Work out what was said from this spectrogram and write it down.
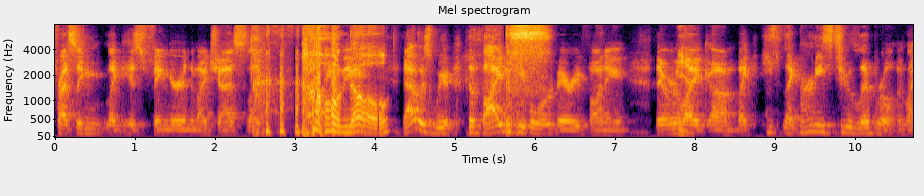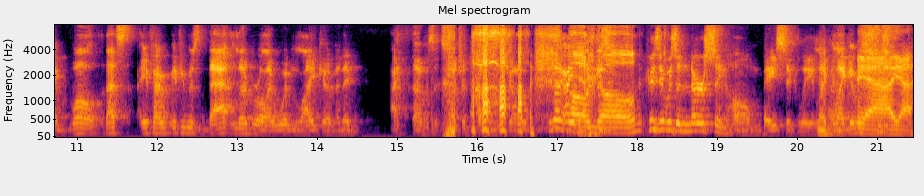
pressing like his finger into my chest like oh, no. that was weird. The Biden people were very funny. They were Yeah. like, um, like he's like Bernie's too liberal. And like, well, that's if I if he was that liberal, I wouldn't like him. And they, I thought it was such a dumb joke. Like, I- oh because- no. because it was a nursing home basically like like it was Yeah, just, yeah.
